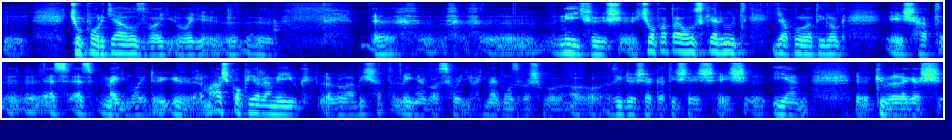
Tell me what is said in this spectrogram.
ö, csoportjához, vagy, vagy négyfős csapatához került gyakorlatilag, és hát ez, ez megy majd jövőre. Más kapja reméljük, legalábbis hát lényeg az, hogy, hogy megmozgassuk az időseket is, és, és ilyen különleges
